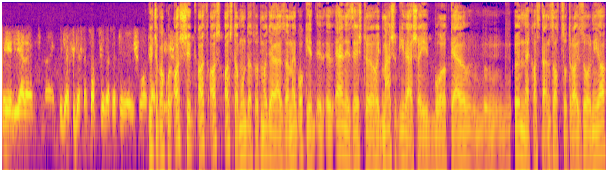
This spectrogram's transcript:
mél jelent meg. Ugye Fidesznek szakfővezetője is volt. Jó, csak akkor azt, azt, azt a mondatot magyarázza meg, oké, elnézést, hogy mások írásaiból kell önnek aztán zacot rajzolnia,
